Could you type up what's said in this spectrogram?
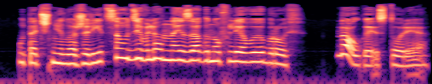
— уточнила жрица, удивленно изогнув левую бровь. «Долгая история».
